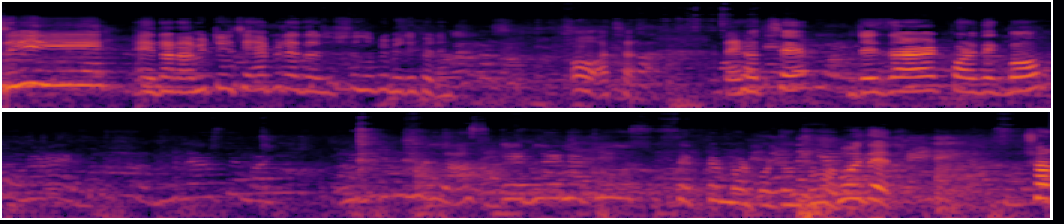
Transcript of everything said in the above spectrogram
জি এই দাঁড়া আমি একটু অ্যাপিটাইজার সুন্দর করে বেরিয়ে ফেলে। ও আচ্ছা। তাই হচ্ছে ডেজার্ট পরে দেখব। সেপ্টেম্বর পর্যন্ত হবে। সর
